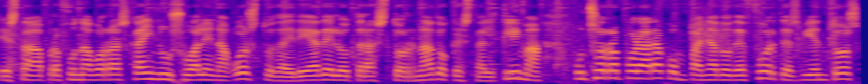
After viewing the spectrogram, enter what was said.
Esta profunda borrasca inusual en agosto da idea de lo trastornado que está el clima. Un chorro polar acompañado de fuertes vientos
